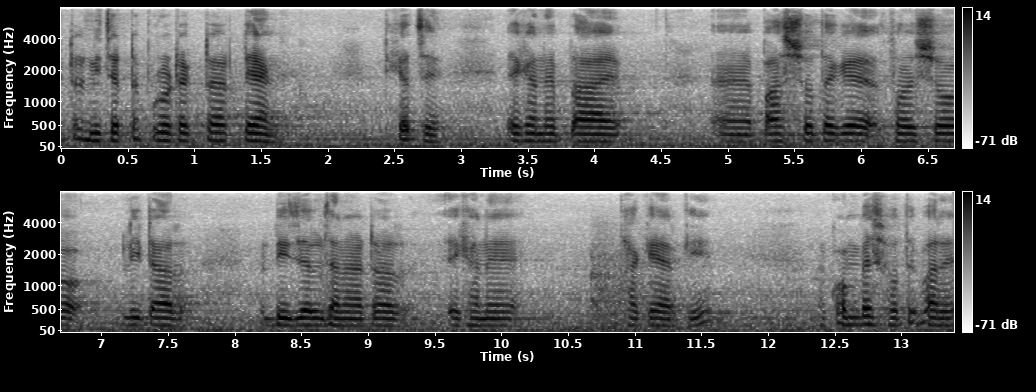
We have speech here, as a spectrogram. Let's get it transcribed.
এটা নিচেরটা পুরোটা একটা ট্যাঙ্ক, ঠিক আছে? এখানে প্রায় পাঁচশো থেকে ছয়শো লিটার ডিজেল জেনারেটর এখানে থাকে আর কি। কম বেশ হতে পারে,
